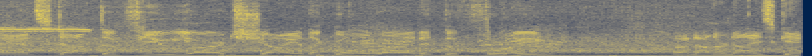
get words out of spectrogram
And stopped a few yards shy of the goal line at the three. Another nice game.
